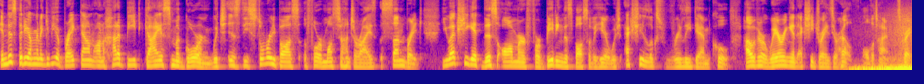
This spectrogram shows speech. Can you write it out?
In this video, I'm going to give you a breakdown on how to beat Gaismagorm, which is the story boss for Monster Hunter Rise Sunbreak. You actually get this armor for beating this boss over here, which actually looks really damn cool. However, wearing it actually drains your health all the time. It's great.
